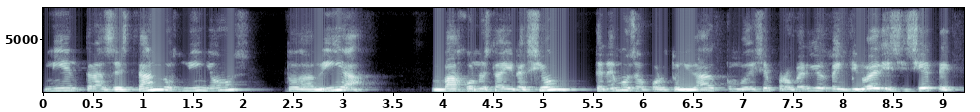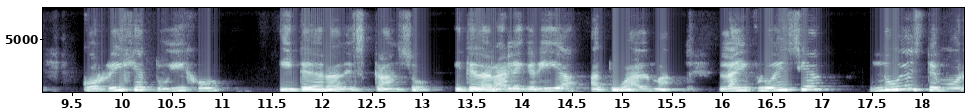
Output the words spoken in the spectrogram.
Mientras están los niños todavía bajo nuestra dirección, tenemos oportunidad, como dice Proverbios 29, 17. Corrige a tu hijo y te dará descanso y te dará alegría a tu alma. La influencia no es temor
